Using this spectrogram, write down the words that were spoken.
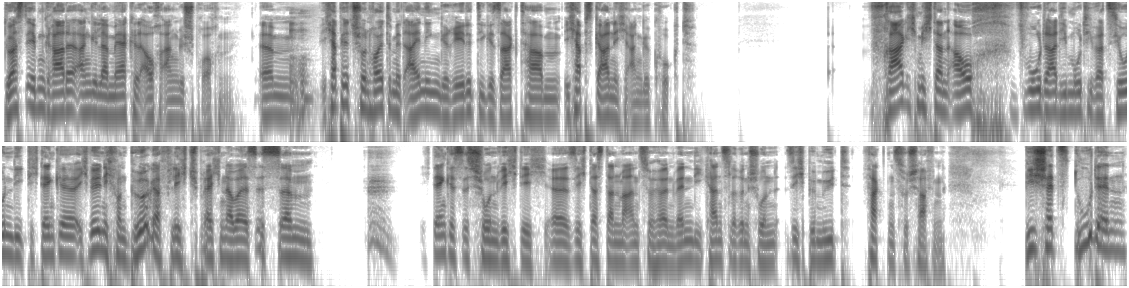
Du hast eben gerade Angela Merkel auch angesprochen. Ähm, mhm. Ich habe jetzt schon heute mit einigen geredet, die gesagt haben, ich habe es gar nicht angeguckt. Frage ich mich dann auch, wo da die Motivation liegt. Ich denke, ich will nicht von Bürgerpflicht sprechen, aber es ist, ähm, ich denke, es ist schon wichtig, äh, sich das dann mal anzuhören, wenn die Kanzlerin schon sich bemüht, Fakten zu schaffen. Wie schätzt du denn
